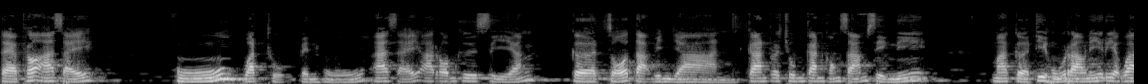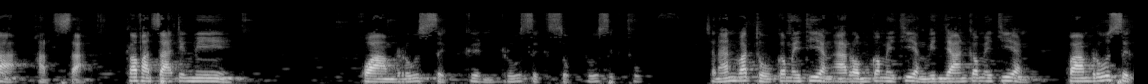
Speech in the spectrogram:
แต่เพราะอาศัยหูวัตถุเป็นหู อาศัยอารมณ์คือเสียง เกิดโสตะวิญญาณ การประชุมกันของสามสิ่งนี้ มาเกิดที่หูเรานี้เรียกว่าผัสสะ เพราะผัสสะจึงมีความรู้สึกขึ้น รู้สึกสุข รู้สึกทุกข์ ฉะนั้นวัตถุก็ไม่เที่ยง อารมณ์ก็ไม่เที่ยง วิญญาณก็ไม่เที่ยง ความรู้สึก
